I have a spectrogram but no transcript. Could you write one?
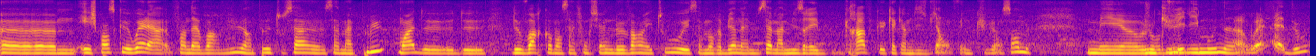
Euh, et je pense que ouais, fin d'avoir vu un peu tout ça, euh, ça m'a plu, moi, de, de, de, voir comment ça fonctionne le vin et tout. Et ça m'aurait bien ça m'amuserait grave que quelqu'un me dise viens, on fait une cuvée ensemble. Mais euh, aujourd'hui. Cuvée limoun. Ah ouais, d'ouf.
